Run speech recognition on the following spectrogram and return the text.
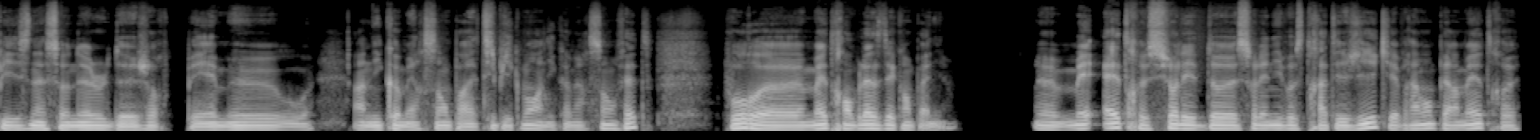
business owner de genre PME ou un e-commerçant, typiquement un e-commerçant en fait, pour euh, mettre en place des campagnes. Mais être sur les sur les niveaux stratégiques et vraiment permettre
